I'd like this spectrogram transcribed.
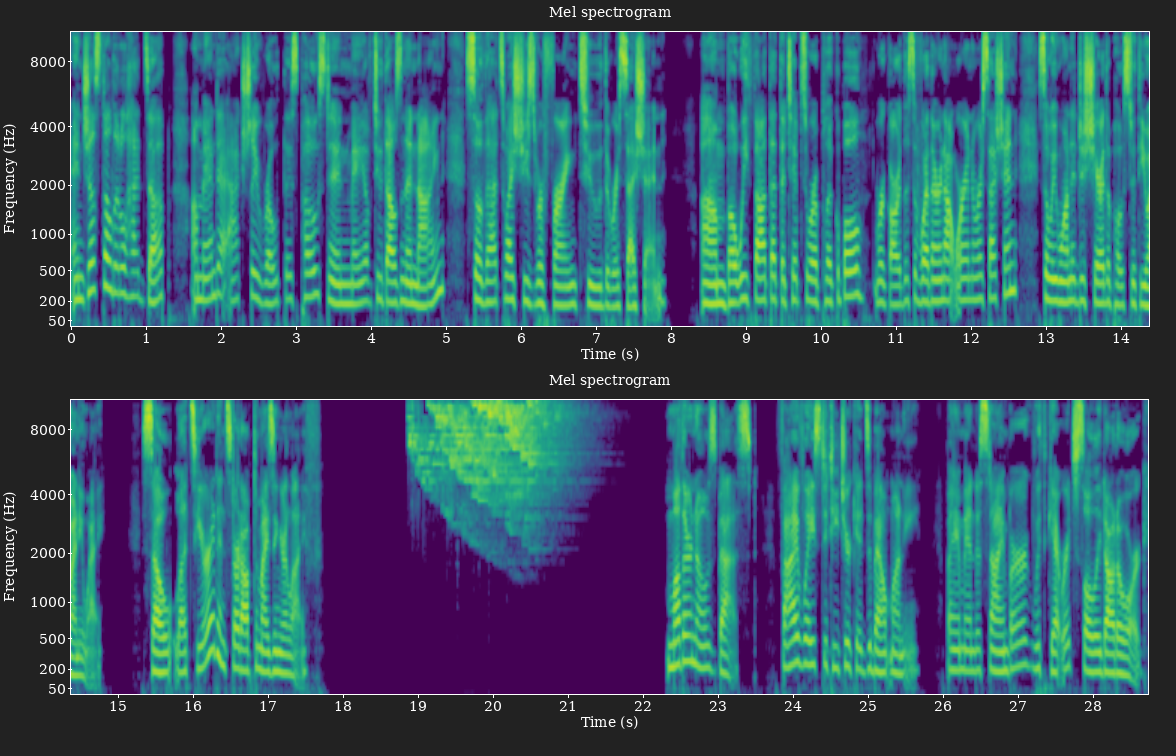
And just a little heads up, Amanda actually wrote this post in May of 2009, so that's why she's referring to the recession. Um, but we thought that the tips were applicable regardless of whether or not we're in a recession, so we wanted to share the post with you anyway. So let's hear it and start optimizing your life. Mother Knows Best Five Ways to Teach Your Kids About Money by Amanda Steinberg with GetRichSlowly.org.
